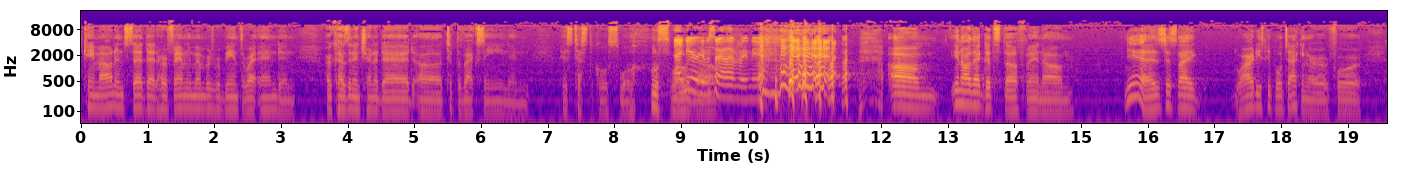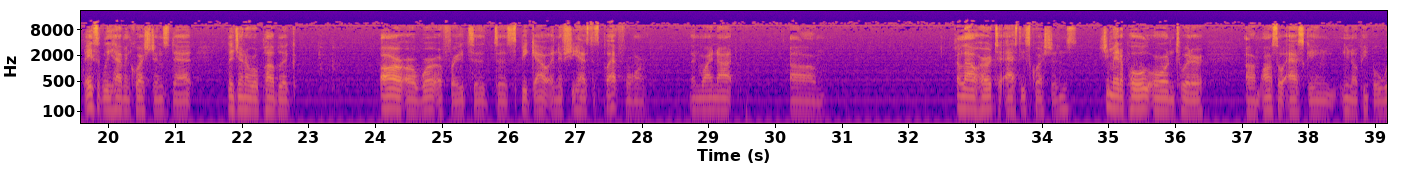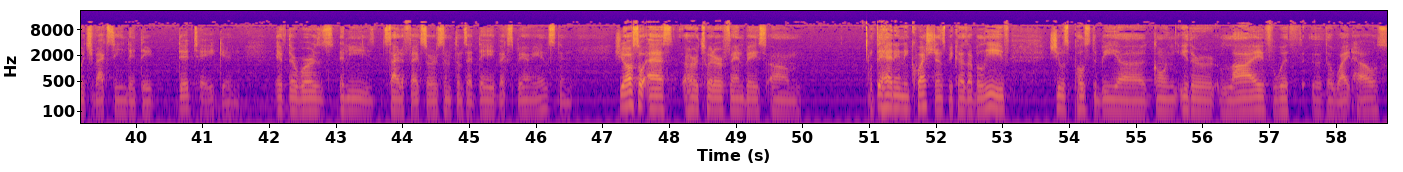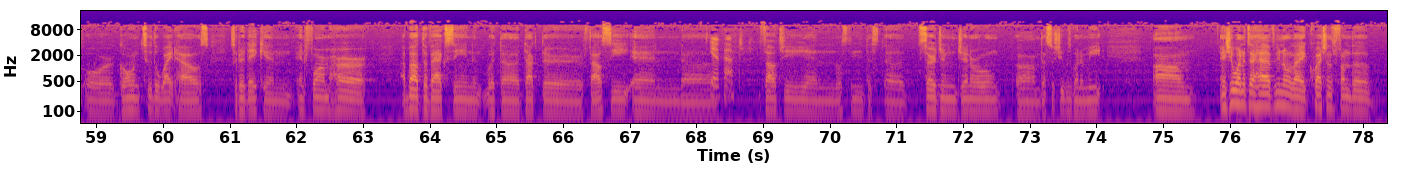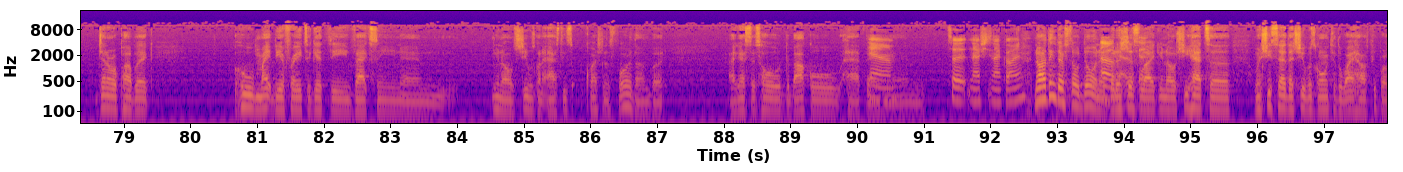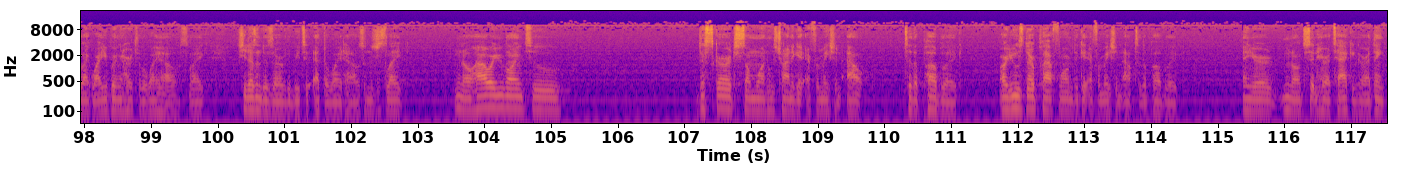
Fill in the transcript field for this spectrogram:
came out and said that her family members were being threatened and her cousin in Trinidad uh, took the vaccine and his testicles swole. swelled I knew you were gonna out. start laughing. Yeah. um, you know all that good stuff, and um, yeah, it's just like, why are these people attacking her for basically having questions that the general public are or were afraid to to speak out, and if she has this platform, then why not um, allow her to ask these questions? She made a poll on Twitter, um, also asking you know people which vaccine that they did take and if there was any side effects or symptoms that they've experienced. And she also asked her Twitter fan base um, if they had any questions because I believe she was supposed to be uh, going either live with the White House or going to the White House so that they can inform her about the vaccine with uh, Dr. Fauci and uh, yeah, Fauci. Fauci and what's the the uh, Surgeon General. Um, that's what she was going to meet. Um, and she wanted to have you know like questions from the general public who might be afraid to get the vaccine, and you know she was going to ask these questions for them, but. I guess this whole debacle happened. And So now she's not going. no, I think they're still doing it, Oh, but okay, it's just good. like you know, she had to. When she said that she was going to the White House, people are like, "Why are you bringing her to the White House? Like, she doesn't deserve to be to, at the White House." And it's just like, you know, how are you going to discourage someone who's trying to get information out to the public, or use their platform to get information out to the public, and you're, you know, sitting here attacking her? I think.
